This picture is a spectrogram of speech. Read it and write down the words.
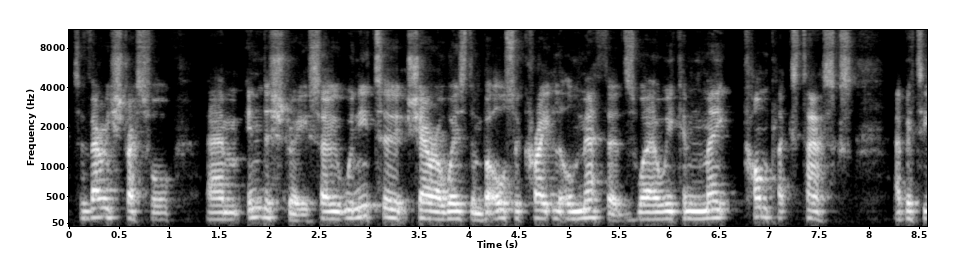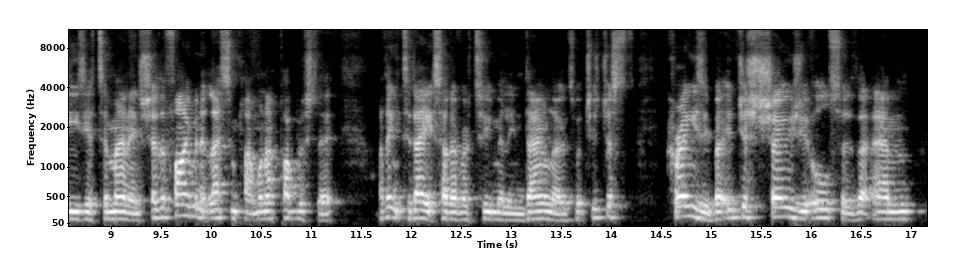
It's a very stressful um, industry. So we need to share our wisdom, but also create little methods where we can make complex tasks a bit easier to manage. So the five minute lesson plan, when I published it, I think today it's had over 2 million downloads, which is just crazy, but it just shows you also that um,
